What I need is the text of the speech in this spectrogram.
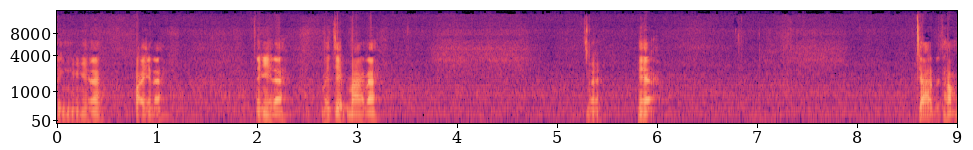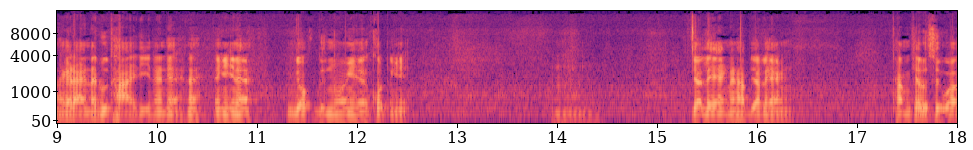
ดึงอย่างนี้นะไปนะ อย่างนี้นะ ไม่เจ็บมากนะนะเนี่ยญาติไปทำให้ก็ได้นะดูท่าให้ดีนะเนี่ยนะอย่างนี้นะยกดึงลงอย่างนี้ก็กดอย่างนี้อืมอย่าแรงนะครับ อย่าแรงทำแค่รู้สึกว่า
